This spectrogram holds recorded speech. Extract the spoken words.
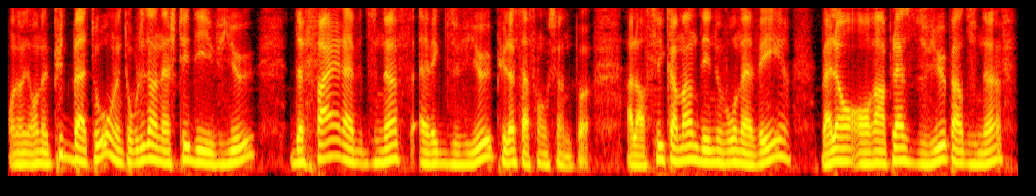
on a, on a, plus de bateaux, on est obligé d'en acheter des vieux, de faire du neuf avec du vieux, puis là, ça fonctionne pas. Alors, s'ils commandent des nouveaux navires, ben là, on, on remplace du vieux par du neuf.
